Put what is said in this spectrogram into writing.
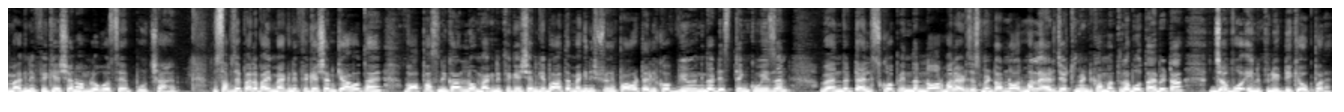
मैग्निफिकेशन हम लोगों से पूछा है। तो सबसे पहले भाई मैग्निफिकेशन क्या होता है? वापस निकाल लो मैग्निफिकेशन की बात है magnification power telescope viewing the distinct vision when the telescope in the normal adjustment और नॉर्मल एडजस्टमेंट का मतलब होता है बेटा, जब वो इन्फिनिटी के ऊपर है।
